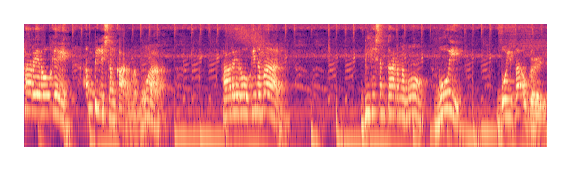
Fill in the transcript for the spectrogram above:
Harry Roque, ang bilis ng karma mo ha. Harry Roque naman. Bilis ang karma mo. Boy. Boy ba o girl?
